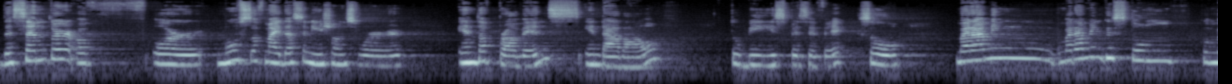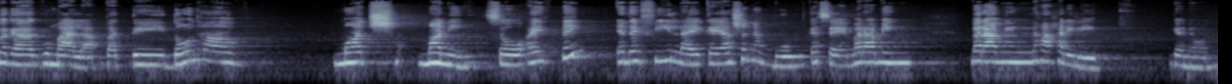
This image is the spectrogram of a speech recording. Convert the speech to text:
the center of or most of my destinations were in the province in Davao to be specific. So maraming maraming gustong kumbaga, gumala, but they don't have much money. So, I think and I feel like kaya siya nag-boom kasi maraming, maraming nakaka-relate. Ganon.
